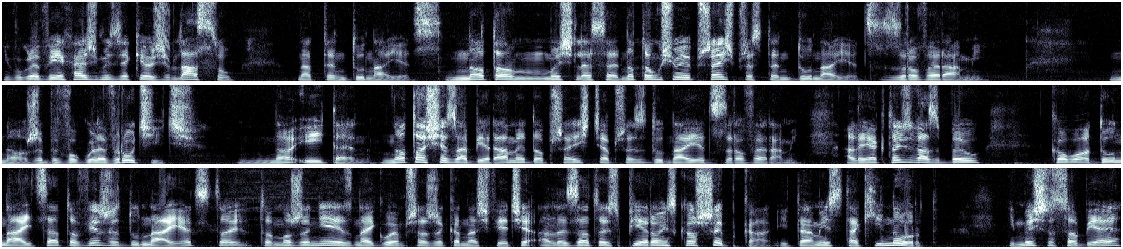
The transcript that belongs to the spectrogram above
I w ogóle wyjechaliśmy z jakiegoś lasu na ten Dunajec. No to myślę sobie, no to musimy przejść przez ten Dunajec z rowerami. No, żeby w ogóle wrócić. No i ten. No to się zabieramy do przejścia przez Dunajec z rowerami. Ale jak ktoś z was był koło Dunajca, to wie, że Dunajec to, to może nie jest najgłębsza rzeka na świecie, ale za to jest pierońsko szybka i tam jest taki nurt. I myślę sobie,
